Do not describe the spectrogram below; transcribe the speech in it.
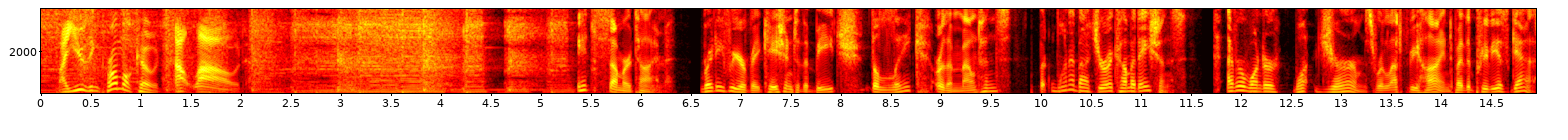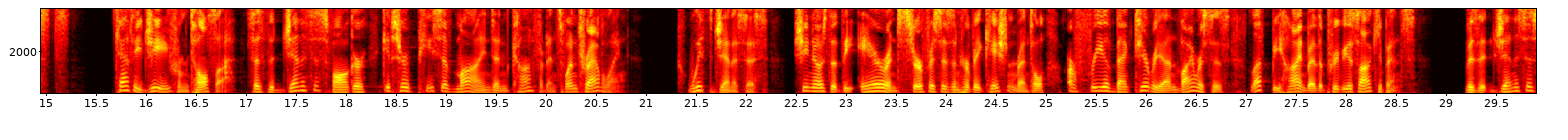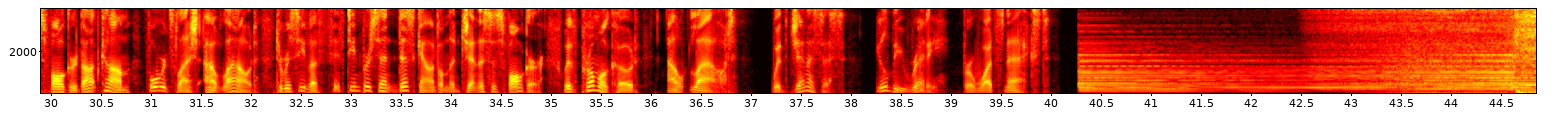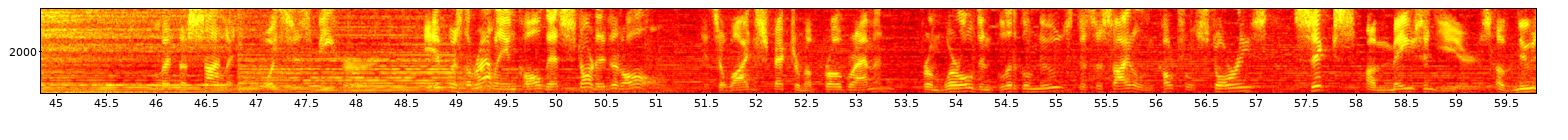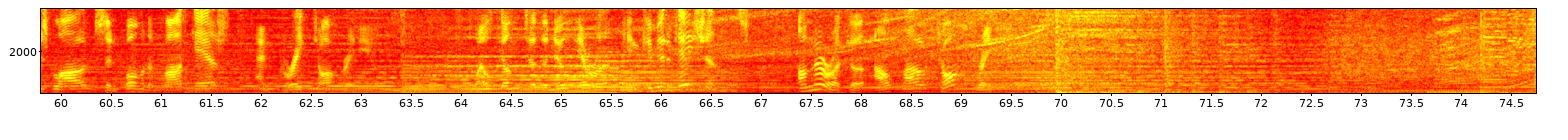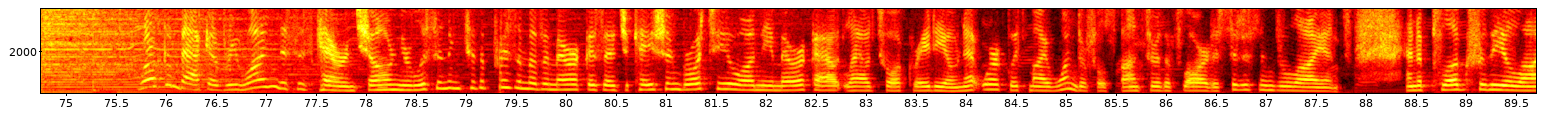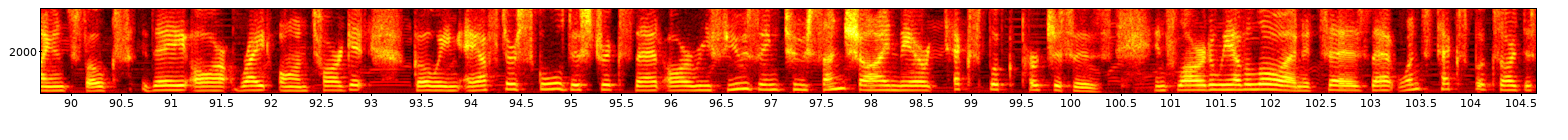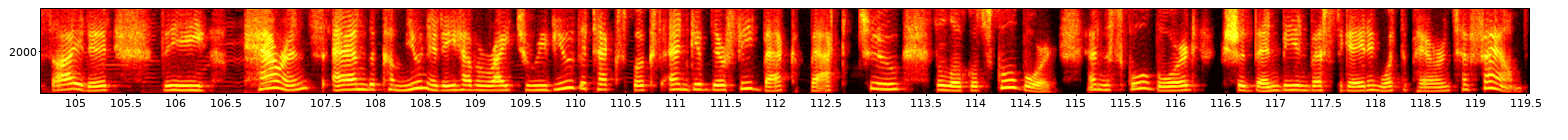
by using promo code OUTLOUD. It's summertime. Ready for your vacation to the beach, the lake, or the mountains? But what about your accommodations? Ever wonder what germs were left behind by the previous guests? Kathy G. from Tulsa says the Genesis Fogger gives her peace of mind and confidence when traveling. With Genesis, she knows that the air and surfaces in her vacation rental are free of bacteria and viruses left behind by the previous occupants. Visit genesisfogger.com forward slash out loud to receive a 15% discount on the Genesis Fogger with promo code OUTLOUD. With Genesis, you'll be ready for what's next. Let the silent voices be heard. It was the rallying call that started it all. It's a wide spectrum of programming from world and political news to societal and cultural stories, six amazing years of news blogs, informative podcasts, and great talk radio. Welcome to the new era in communications. America Out Loud Talk Radio. Welcome back, everyone. This is Karen Schoen. You're listening to the Prism of America's Education, brought to you on the America Out Loud Talk Radio Network with my wonderful sponsor, the Florida Citizens Alliance. And a plug for the Alliance, folks. They are right on target, going after school districts that are refusing to sunshine their textbook purchases. In Florida, we have a law, and it says that once textbooks are decided, the parents and the community have a right to review the textbooks and give their feedback back to the local school board. And the school board should then be investigating what the parents have found.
